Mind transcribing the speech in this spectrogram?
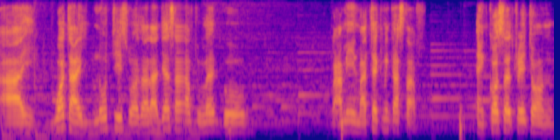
I what I noticed was that I just have to let go I mean, my technical stuff, and concentrate on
